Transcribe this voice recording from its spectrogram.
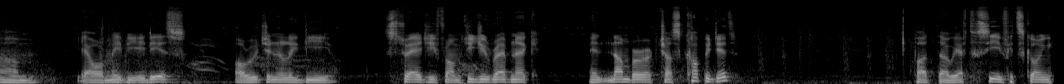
Um, yeah or maybe it is. Originally the strategy from GG Revnak and Number just copied it but uh, we have to see if it's going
